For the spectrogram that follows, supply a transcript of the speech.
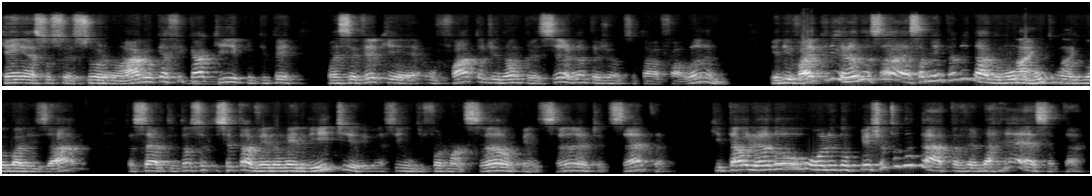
Quem é sucessor no agro quer ficar aqui, porque tem. Mas você vê que é, o fato de não crescer, né, Tejão, que você estava falando, ele vai criando essa, essa mentalidade, um mundo vai, muito vai. mais globalizado, tá certo? Então você está vendo uma elite assim de formação, pensante, etc., que está olhando o olho do peixe ou do gato. A verdade é essa, tá?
